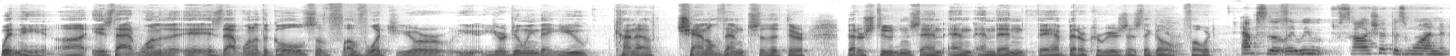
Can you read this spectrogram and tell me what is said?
Whitney, uh, is that one of the is that one of the goals of, of what you're you're doing that you kind of channel them so that they're better students and, and, and then they have better careers as they go yeah. forward? Absolutely. We scholarship is one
